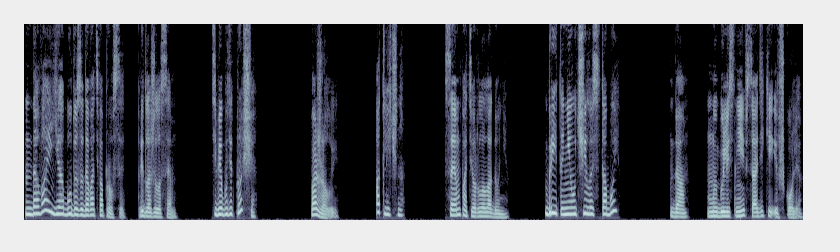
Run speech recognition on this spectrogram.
«Давай я буду задавать вопросы», — предложила Сэм. «Тебе будет проще?» «Пожалуй». «Отлично». Сэм потерла ладони. «Брита не училась с тобой?» «Да, мы были с ней в садике и в школе».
